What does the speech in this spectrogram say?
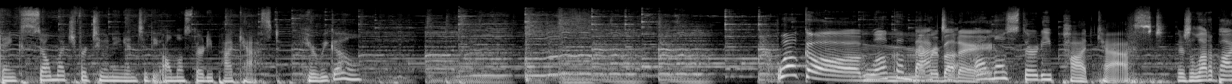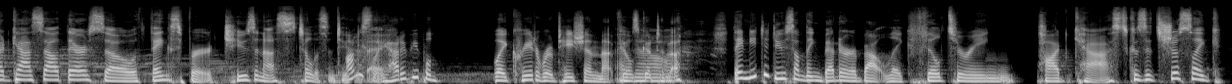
Thanks so much for tuning into the Almost 30 podcast. Here we go. Welcome. Welcome back everybody. to Almost 30 podcast. There's a lot of podcasts out there, so thanks for choosing us to listen to. Honestly, today. how do people like create a rotation that feels good to them? They need to do something better about like filtering podcasts because it's just like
